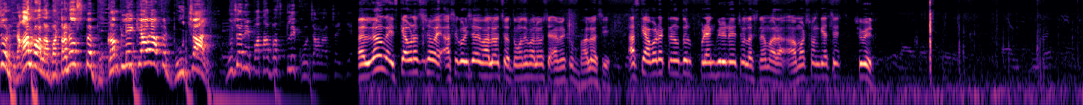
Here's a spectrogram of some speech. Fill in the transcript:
जो लाल वाला बटन है उसमें भूकंप लेके आओ या फिर भूचाल मुझे नहीं पता बस क्लिक हो जाना चाहिए হ্যালো গাইস কেমন আছো সবাই আশা করি সবাই ভালো আছো তোমাদের ভালো আছো আমি খুব ভালো আছি আজকে আবার একটা নতুন প্র্যাঙ্ক ভিডিও নিয়ে চলে আসলাম আর আমার সঙ্গে আছে সুবীর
